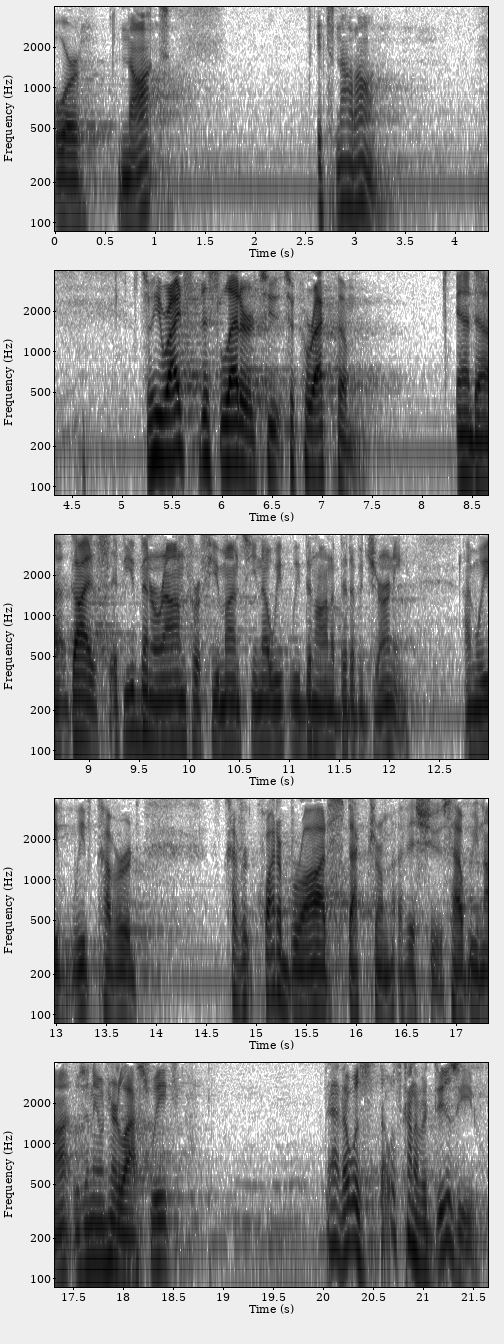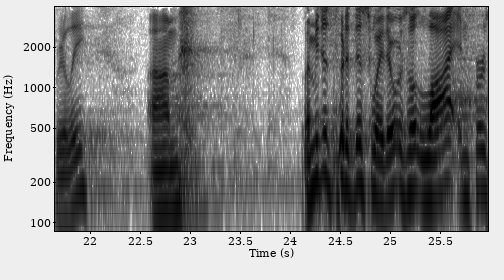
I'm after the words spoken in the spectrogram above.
or not, it's not on. So he writes this letter to, to correct them. And uh, guys, if you've been around for a few months, you know we've, we've been on a bit of a journey. And we've, we've covered, covered quite a broad spectrum of issues, have we not? Was anyone here last week? Yeah, that was, that was kind of a doozy, really. Um, let me just put it this way there was a lot in 1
